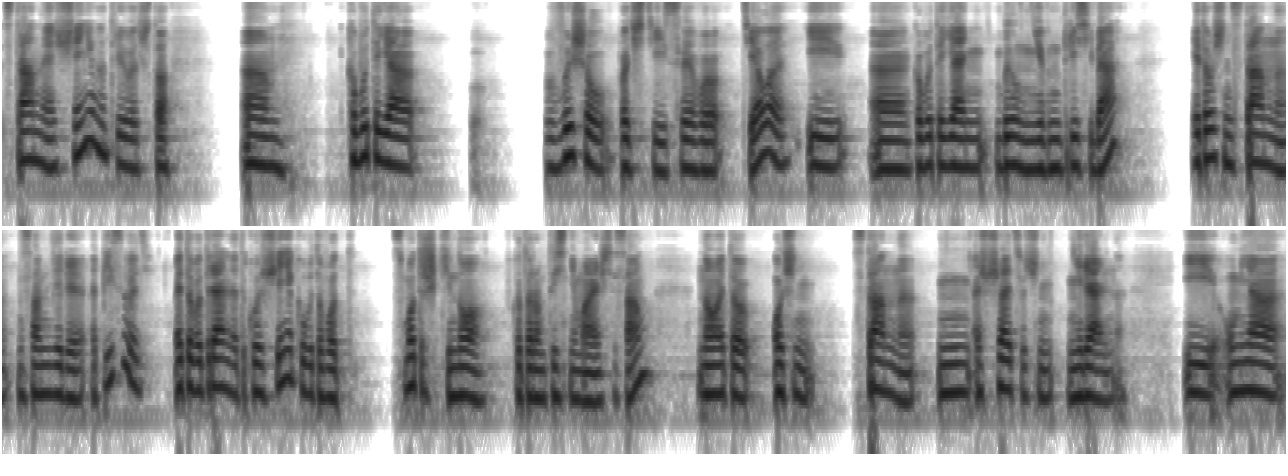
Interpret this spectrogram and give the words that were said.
странное ощущение внутри, вот, что э, как будто я вышел почти из своего тела, и как будто я был не внутри себя. Это очень странно, на самом деле, описывать. Это вот реально такое ощущение, как будто вот смотришь кино, в котором ты снимаешься сам, но это очень странно, ощущается очень нереально. И у меня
